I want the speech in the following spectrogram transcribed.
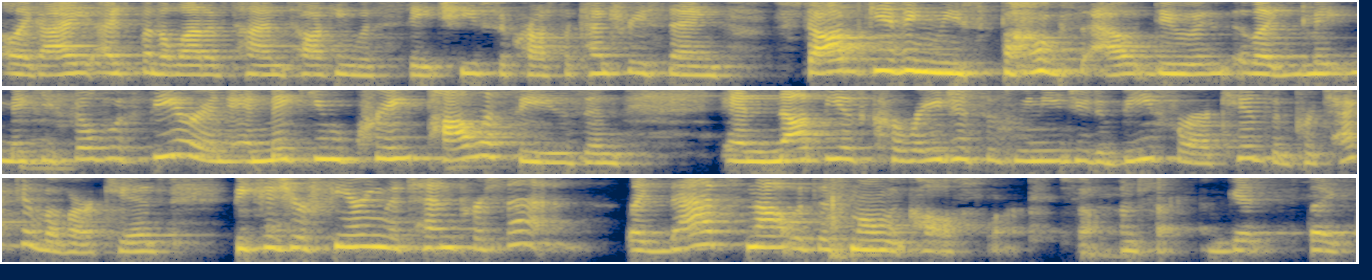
like I, I spend a lot of time talking with state chiefs across the country saying stop giving these folks out doing like make, make you filled with fear and, and make you create policies and and not be as courageous as we need you to be for our kids and protective of our kids because you're fearing the 10% like that's not what this moment calls for. So i'm sorry. I'm getting like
